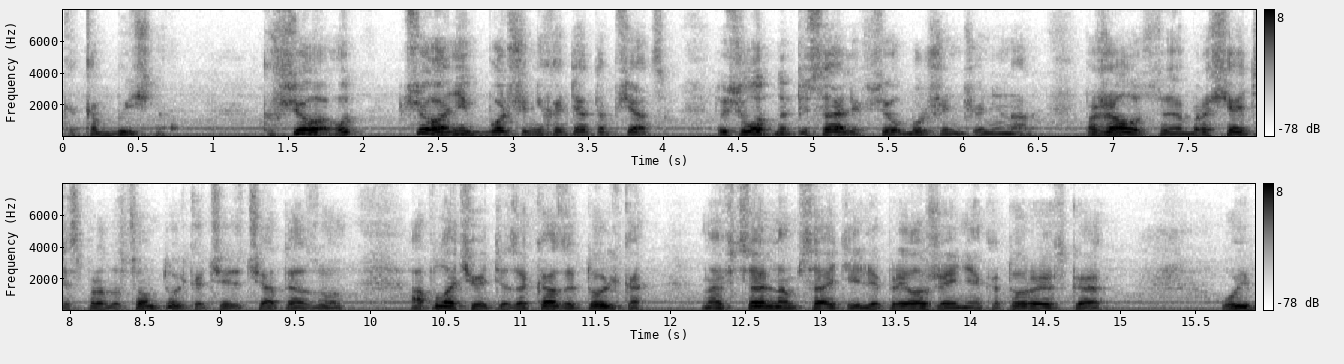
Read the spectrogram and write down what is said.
как обычно. Все, вот все, они больше не хотят общаться. То есть вот написали, все, больше ничего не надо. Пожалуйста, обращайтесь с продавцом только через чаты Озон. Оплачивайте заказы только на официальном сайте или приложении, которое скажет, ой,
